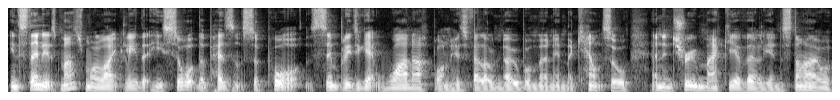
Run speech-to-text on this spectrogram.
Instead, it's much more likely that he sought the peasants' support simply to get one up on his fellow noblemen in the council, and in true Machiavellian style,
